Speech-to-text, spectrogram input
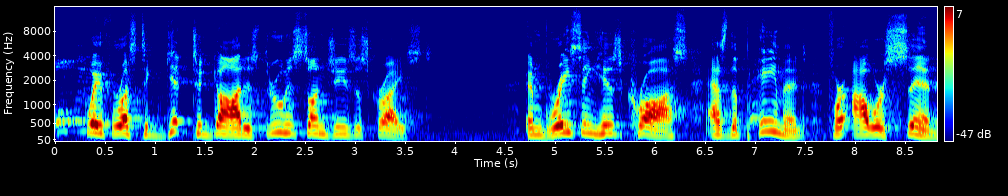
only way for us to get to God is through his son Jesus Christ embracing his cross as the payment for our sin.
